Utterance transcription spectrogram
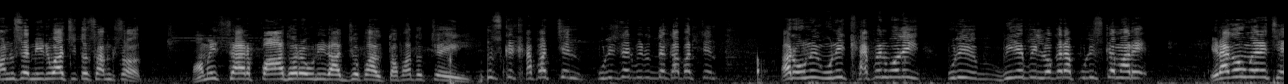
মানুষের নির্বাচিত সাংসদ। অমিত শাহর পা ধরে উনি রাজ্যপাল, তফাৎ হচ্ছে এই। মানুষকে খেপাচ্ছেন, পুলিশের বিরুদ্ধে খেপাচ্ছেন। আর উনি উনি খেপেন বলেই পুলিশ বিজেপির লোকেরা পুলিশকে মারে। এর আগেও মেরেছে।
